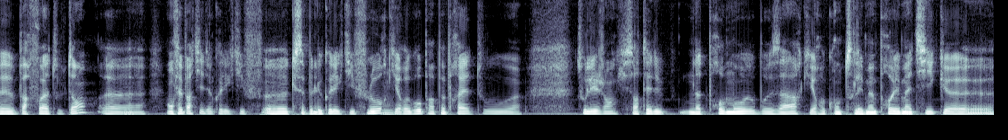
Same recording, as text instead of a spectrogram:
euh, parfois tout le temps. Euh, on fait partie d'un collectif euh, qui s'appelle le collectif Lourd, qui regroupe à peu près tout, euh, tous les gens qui sortaient de notre promo aux Beaux-Arts, qui rencontrent les mêmes problématiques euh,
